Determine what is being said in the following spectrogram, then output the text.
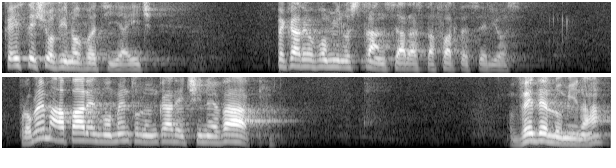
Că este și o vinovăție aici, pe care o vom ilustra în seara asta foarte serios. Problema apare în momentul în care cineva vede lumina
